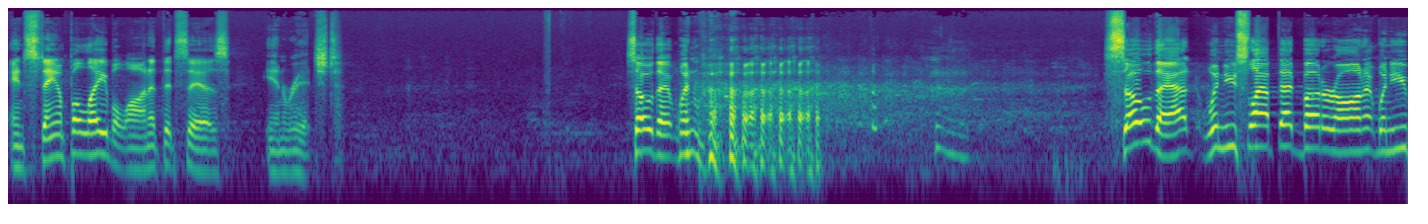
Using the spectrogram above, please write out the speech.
and stamp a label on it that says enriched. So that when. so that when you slap that butter on it, when you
